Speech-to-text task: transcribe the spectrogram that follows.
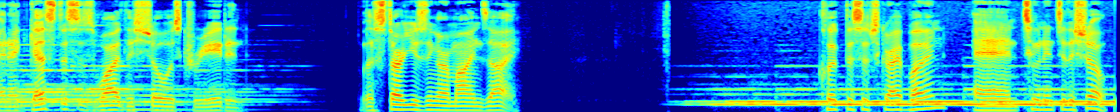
And I guess this is why this show is created. Let's start using our mind's eye. Click the subscribe button and tune into the show.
